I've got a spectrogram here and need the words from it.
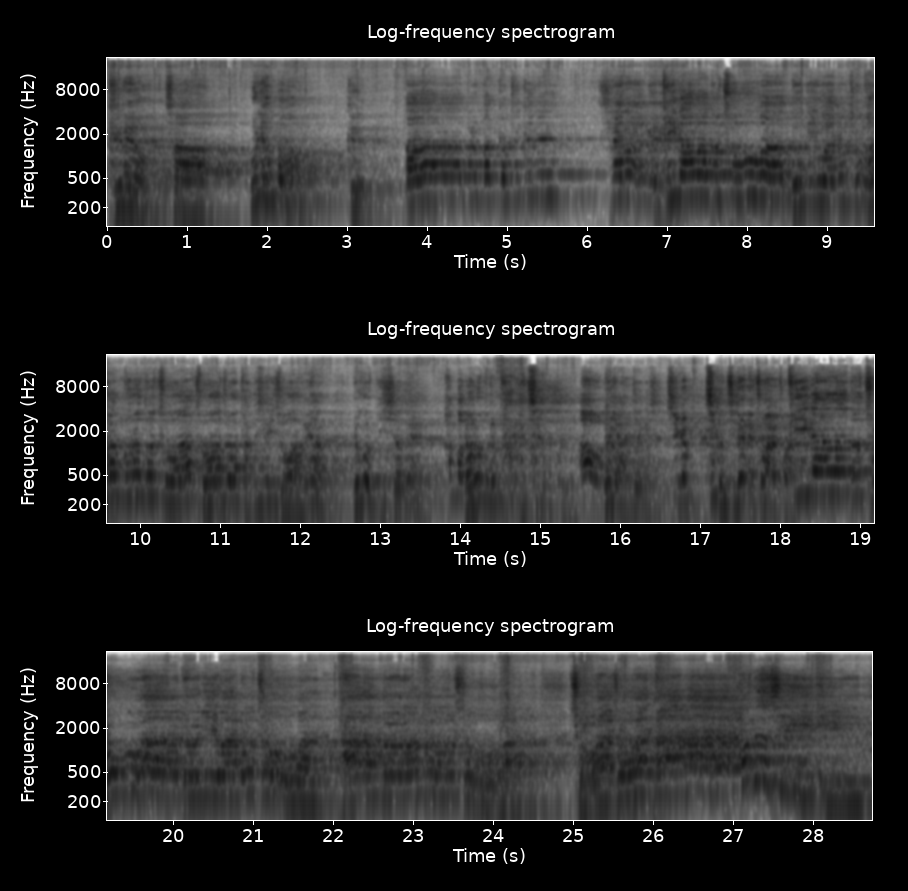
그래요. 자, 우리 한번 그 아 불맛 같은 그대 사랑해. 비가 와도 좋아 눈이 와도 좋아 바람 불어도 좋아 좋아 좋아 당신이 좋아하면 요거 미션을 한번 더. 여러분들 다 같이 하는 거예요. 아, 오케이, 여기 오케이. 앉아 계신 지금? 지금 지금 네네, 좋아요, 좋아요. 비가 와도 좋아 눈이 와도 좋아 바람 불어도 좋아 좋아, 좋아, 다 당신이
